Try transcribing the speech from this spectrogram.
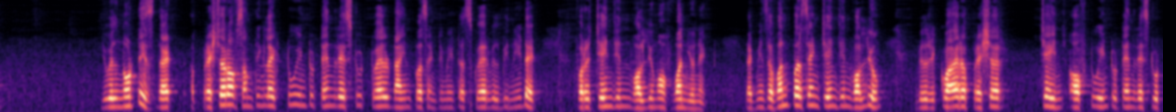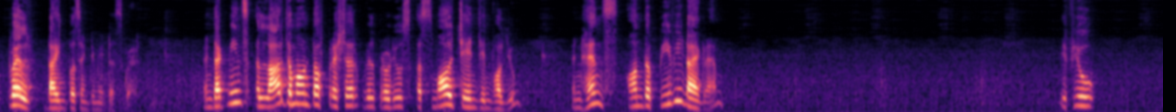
you will notice that a pressure of something like 2 into 10 raised to 12 dyne per centimeter square will be needed for a change in volume of 1 unit. That means a 1% change in volume will require a pressure change of 2 into 10 raised to 12 dyne per centimeter square. And that means a large amount of pressure will produce a small change in volume and hence on the PV diagram if you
